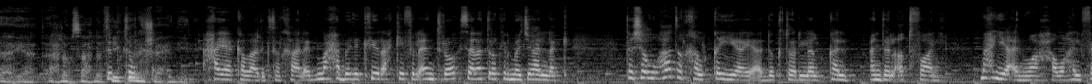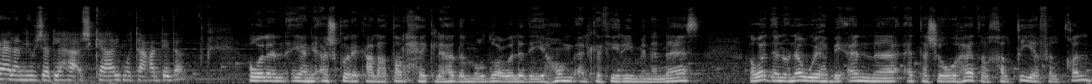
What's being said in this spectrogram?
آيات. أهلا وسهلا فيك ومشاهديني حياك الله دكتور خالد. ما حبيت كثير. أحكي في ال intro. سنترك المجال لك. تشوهات الخلقية يا دكتور للقلب عند الأطفال ما هي أنواعها وهل فعلا يوجد لها أشكال متعددة؟ اولا يعني أشكرك على طرحك لهذا الموضوع والذي يهم الكثيرين من الناس أود أن أنوه بأن التشوهات الخلقية في القلب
